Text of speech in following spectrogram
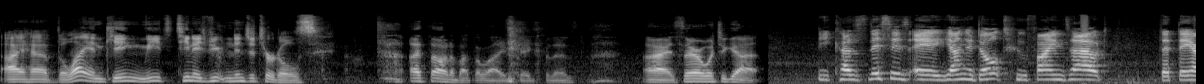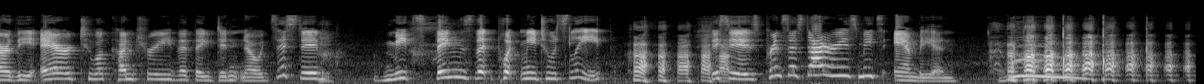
I have The Lion King meets Teenage Mutant Ninja Turtles. I thought about the Lion King for this. All right, Sarah, what you got? Because this is a young adult who finds out that they are the heir to a country that they didn't know existed, meets things that put me to sleep. this is Princess Diaries meets Ambien.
